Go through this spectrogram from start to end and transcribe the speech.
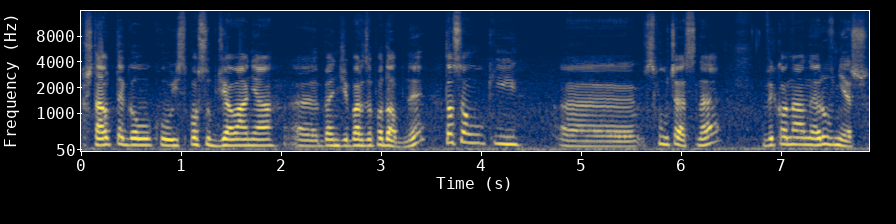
kształt tego łuku i sposób działania będzie bardzo podobny. To są łuki współczesne, wykonane również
